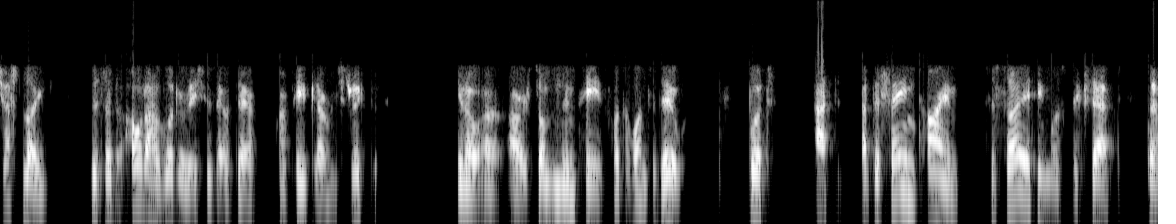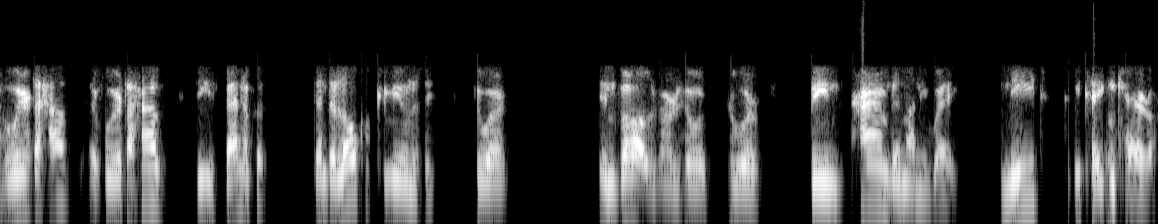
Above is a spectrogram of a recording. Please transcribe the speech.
just like there's a whole lot of other issues out there where people are restricted, you know, or, or something impedes what they want to do. But at at the same time, society must accept that if we are to have if we to have these benefits, then the local communities who are involved or who who are being harmed in any way need to be taken care of.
